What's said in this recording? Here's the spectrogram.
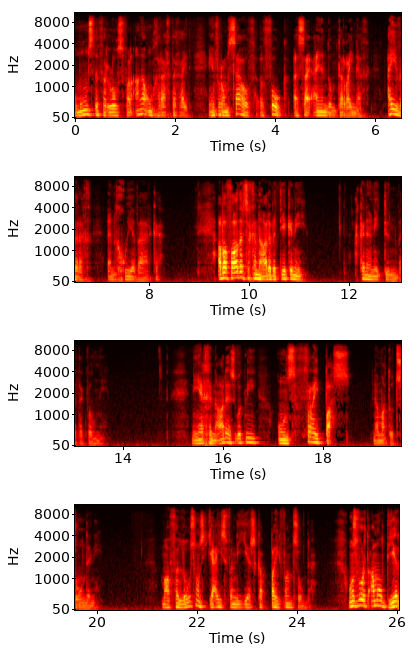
om ons te verlos van alle ongeregtigheid en vir homself 'n volk as sy eiendom te reinig ywerig in goeie werke Abba Vader se genade beteken nie ek kan nou net doen wat ek wil nie. Nee, genade is ook nie ons vrypas nou maar tot sonde nie. Maar verlos ons juis van die heerskappy van sonde. Ons word almal deur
